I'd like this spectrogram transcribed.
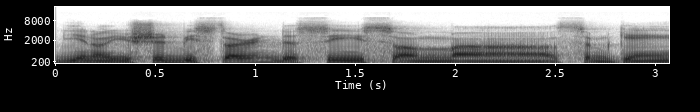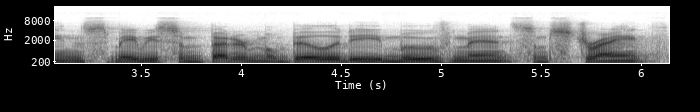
you know, you should be starting to see some uh, some gains, maybe some better mobility, movement, some strength.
